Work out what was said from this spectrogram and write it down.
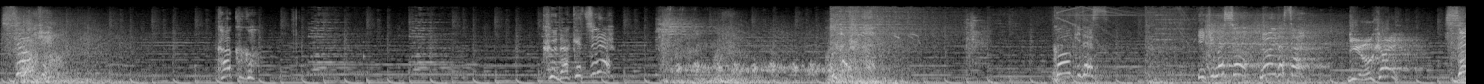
正気覚悟。砕け散れ。後期です。行きましょう。ロイドさん。了解。せい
